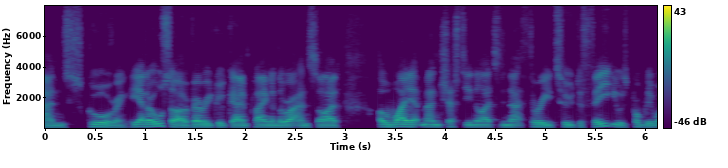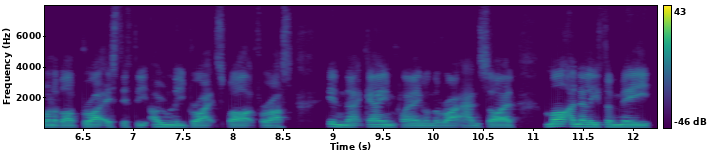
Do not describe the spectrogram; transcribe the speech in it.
and scoring. He had also a very good game playing on the right hand side away at Manchester United in that 3 2 defeat. He was probably one of our brightest, if the only bright spark for us in that game playing on the right hand side. Martinelli, for me,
